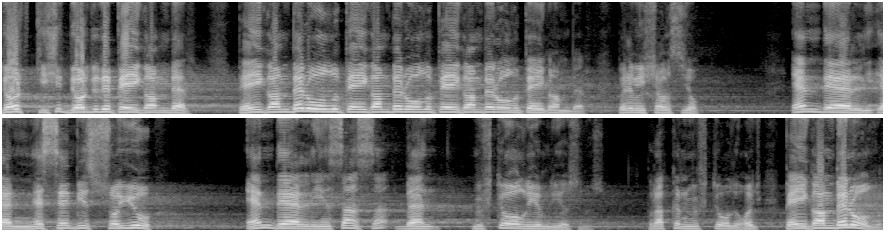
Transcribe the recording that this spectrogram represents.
Dört kişi, dördü de peygamber. Peygamber oğlu, peygamber oğlu, peygamber oğlu, peygamber. Böyle bir şahıs yok. En değerli, yani nesebi, soyu en değerli insansa ben müftü oğluyum diyorsunuz. Bırakın müftü oğlu, hoc- peygamber oğlu,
